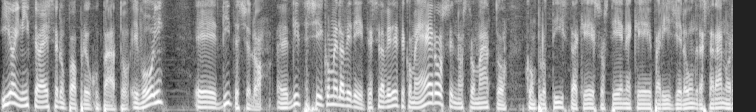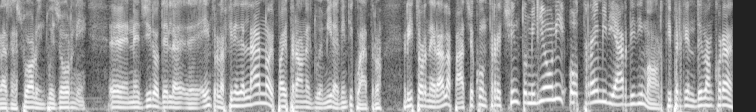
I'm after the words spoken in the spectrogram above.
Io inizio a essere un po' preoccupato e voi? Eh, ditecelo, eh, diteci come la vedete, se la vedete come Eros, il nostro matto complottista che sostiene che Parigi e Londra saranno rase al suolo in due giorni eh, del, eh, entro la fine dell'anno e poi però nel 2024 ritornerà la pace con 300 milioni o 3 miliardi di morti perché deve ancora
